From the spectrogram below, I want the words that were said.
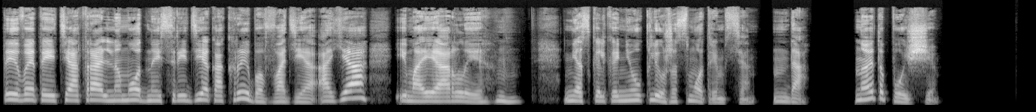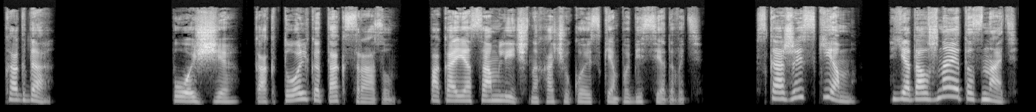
Ты в этой театрально-модной среде как рыба в воде, а я и мои орлы хм, несколько неуклюже смотримся. Да, но это позже». «Когда?» «Позже. Как только, так сразу. Пока я сам лично хочу кое с кем побеседовать». «Скажи, с кем?» Я должна это знать?»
